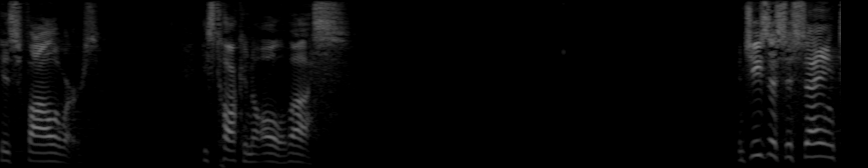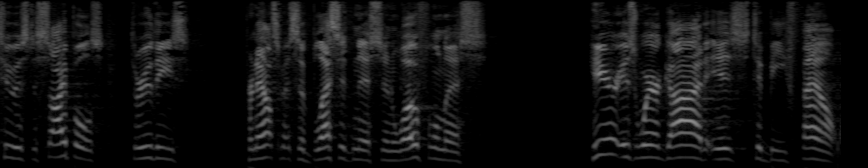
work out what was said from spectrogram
his followers. He's talking to all of us. And Jesus is saying to his disciples through these pronouncements of blessedness and woefulness here is where God is to be found.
